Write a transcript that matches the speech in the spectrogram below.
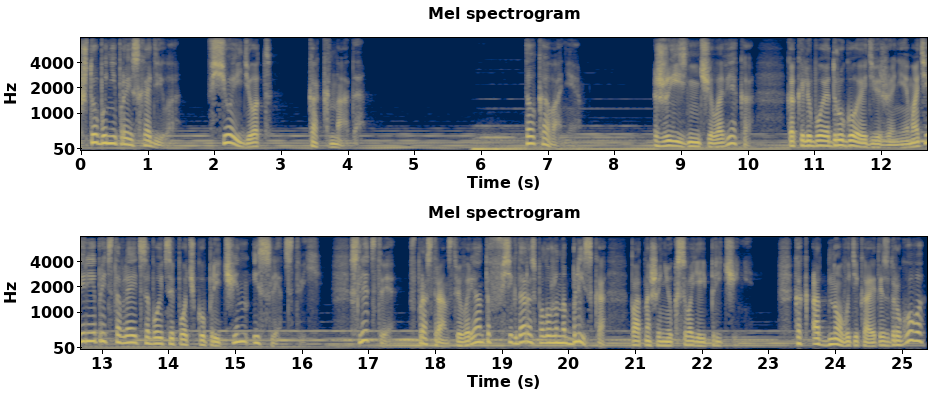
что бы ни происходило, все идет как надо. Толкование. Жизнь человека как и любое другое движение материи, представляет собой цепочку причин и следствий. Следствие в пространстве вариантов всегда расположено близко по отношению к своей причине. Как одно вытекает из другого,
